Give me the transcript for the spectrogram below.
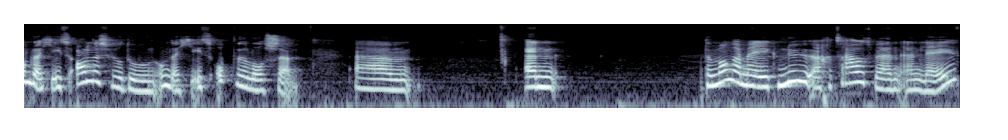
omdat je iets anders wil doen, omdat je iets op wil lossen. Um, en de man waarmee ik nu uh, getrouwd ben en leef,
